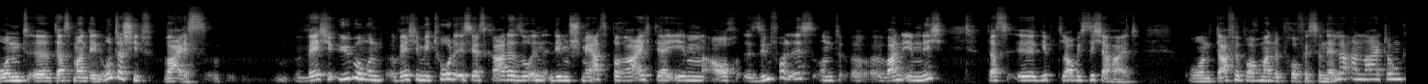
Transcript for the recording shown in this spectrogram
und äh, dass man den Unterschied weiß welche Übung und welche Methode ist jetzt gerade so in, dem Schmerzbereich, der eben auch sinnvoll ist und äh, wann eben nicht, das äh, gibt, glaube ich, Sicherheit. Und dafür braucht man eine professionelle Anleitung.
